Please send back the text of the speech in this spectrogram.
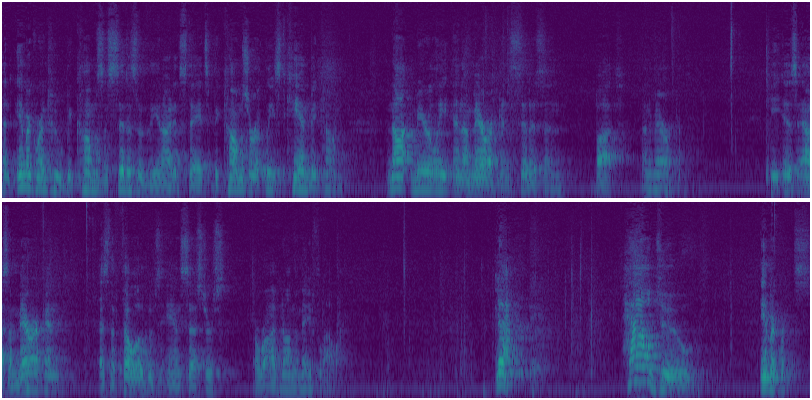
An immigrant who becomes a citizen of the United States becomes, or at least can become, not merely an American citizen, but an American. He is as American as the fellow whose ancestors arrived on the Mayflower. Now, how do immigrants,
